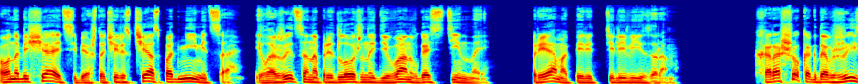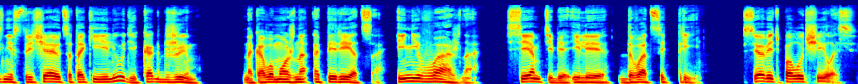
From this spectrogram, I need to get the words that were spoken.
Он обещает себе, что через час поднимется и ложится на предложенный диван в гостиной, прямо перед телевизором. Хорошо, когда в жизни встречаются такие люди, как Джим, на кого можно опереться, и неважно, 7 тебе или 23. Все ведь получилось.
